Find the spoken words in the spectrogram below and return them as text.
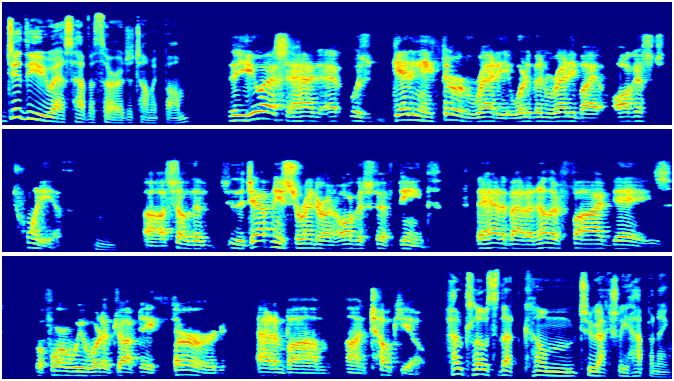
Did the U.S. have a third atomic bomb? The U.S. had uh, was getting a third ready. It would have been ready by August 20th. Mm. Uh, so the the Japanese surrender on August 15th. They had about another five days before we would have dropped a third atom bomb on Tokyo. How close did that come to actually happening?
